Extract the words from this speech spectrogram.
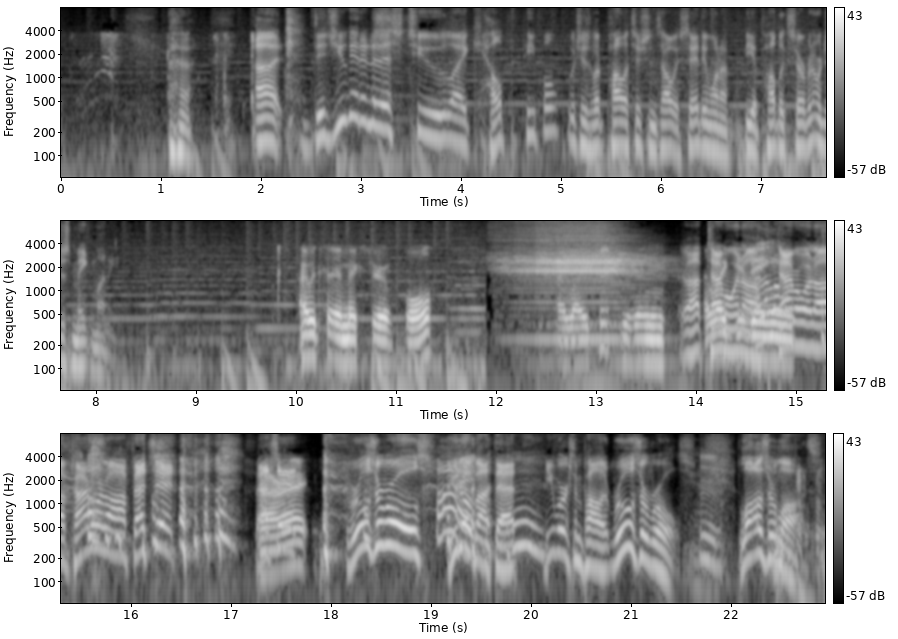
Uh, did you get into this to like help people, which is what politicians always say? They want to be a public servant or just make money. I would say a mixture of both. I like giving. I timer like went giving- off. Timer went off. Timer went off. That's it. That's All it. right. The rules are rules. You know about that. He works in politics. Rules are rules. Laws are laws.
